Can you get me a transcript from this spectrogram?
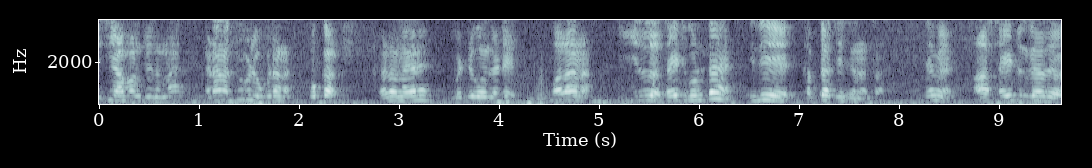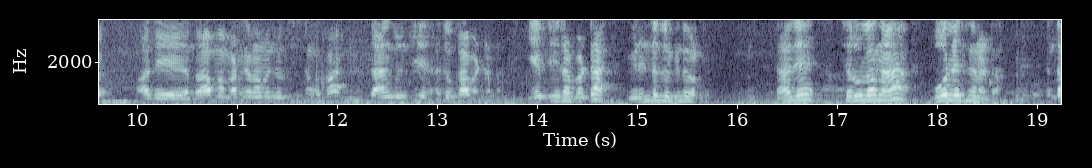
ఇసి వ్యాపారం చేసినా ఎడనా చూడండి ఒకడానా ఒక్క ఎడనా కానీ మెట్టుగా ఉందంటే ఫలానా. ఈ ఇల్లు సైట్ కొంటే ఇది కబ్జా చేసినట్ట. ఏమే? ఆ సైట్ ఉంది కదా అది రామ మటకరామని చూపిస్తున్నాం కదా దాని గురించి అది ఒక కామెంట్ అంట. ఏం చేసినప్పంట ఈ రెండో దొరికింది వాళ్ళకి. అదే చెరువులోన బోర్లు వేసిందనంట ఎంత?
